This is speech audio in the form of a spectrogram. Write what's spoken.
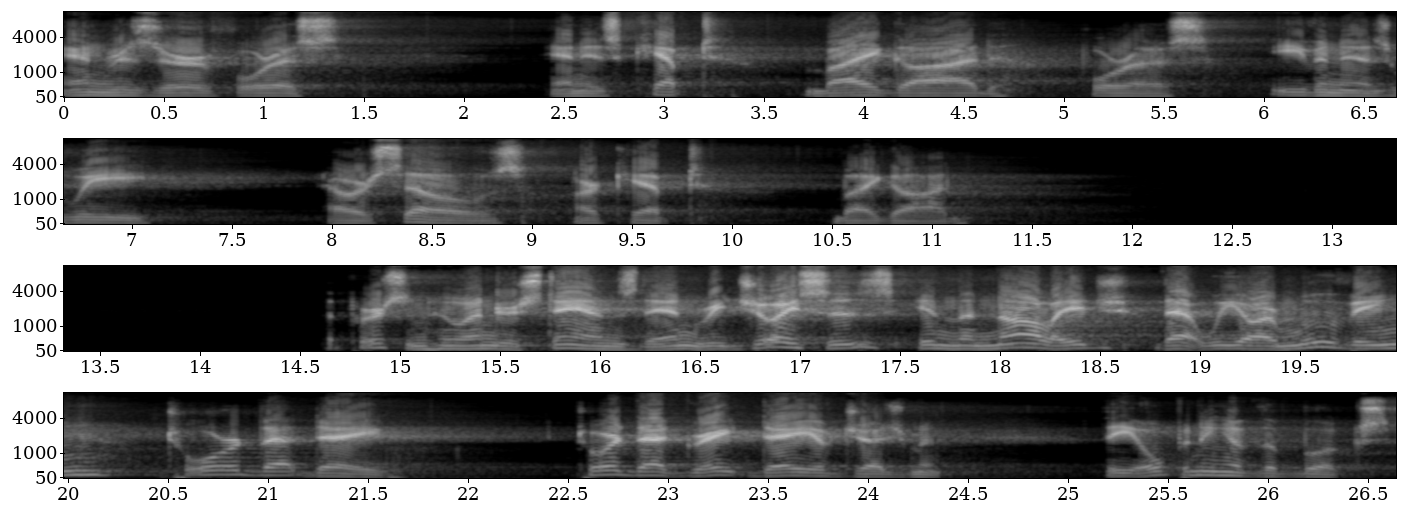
and reserved for us and is kept by God for us, even as we ourselves are kept by God. The person who understands then rejoices in the knowledge that we are moving toward that day, toward that great day of judgment, the opening of the books,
